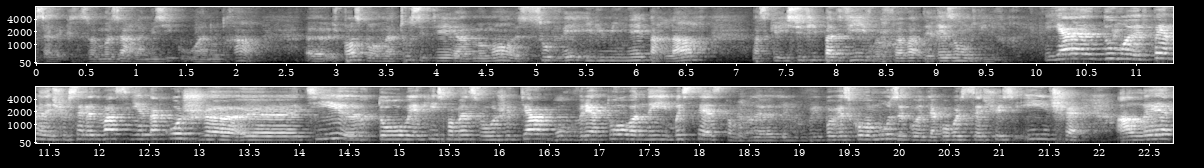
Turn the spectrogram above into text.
savez, que ce soit Mozart, la musique ou un autre art. Euh, je pense qu'on a tous été à un moment sauvés, illuminés par l'art, parce qu'il ne suffit pas de vivre, il faut avoir des raisons de vivre. Я думаю, впевнений, що серед вас є також е, ті, хто в якийсь момент свого життя був врятований мистецтвом, е, обов'язково музикою, для когось це щось інше. Але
